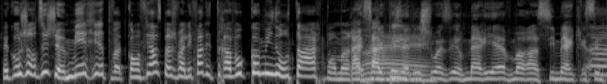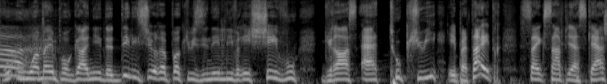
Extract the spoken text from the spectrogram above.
Fait qu'aujourd'hui, je mérite votre confiance parce que je vais aller faire des travaux communautaires pour me que rattraper. vous allez choisir Marie-Ève Morancy, Marie-Christine Ah. Ou moi-même pour gagner de délicieux repas cuisinés livrés chez vous grâce à Tout Cuit et peut-être 500 pièces cash.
